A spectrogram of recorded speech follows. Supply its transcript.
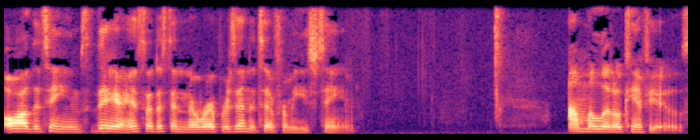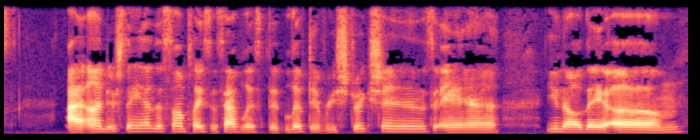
all the teams there instead of sending a representative from each team. I'm a little confused. I understand that some places have lifted lifted restrictions and you know they um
